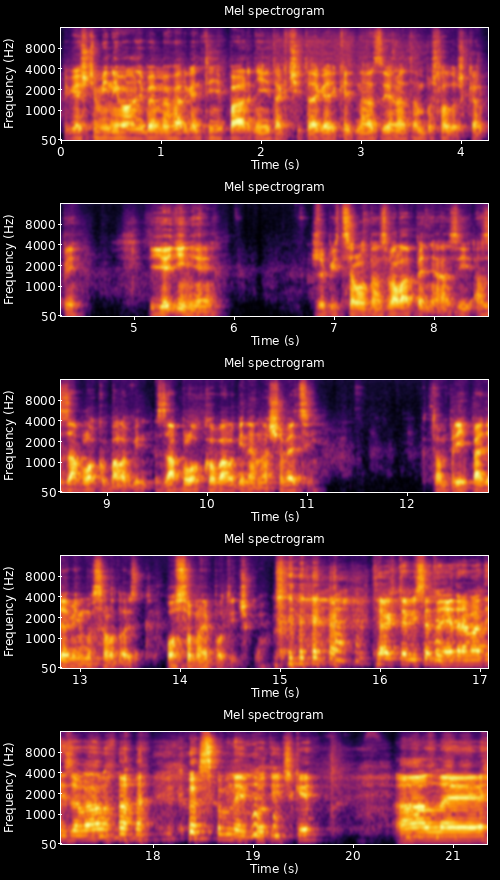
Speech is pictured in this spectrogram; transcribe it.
Tak ešte minimálne budeme v Argentíne pár dní, tak či tak, aj keď nás Jana tam pošla do škarpy. Jedine, že by chcel od nás veľa peňazí a zablokoval by, zablokoval by nám naše veci. Tom prípade by muselo dojsť osobnej potičke. tak to by sa to nedramatizoval k osobnej potičke. Ale,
